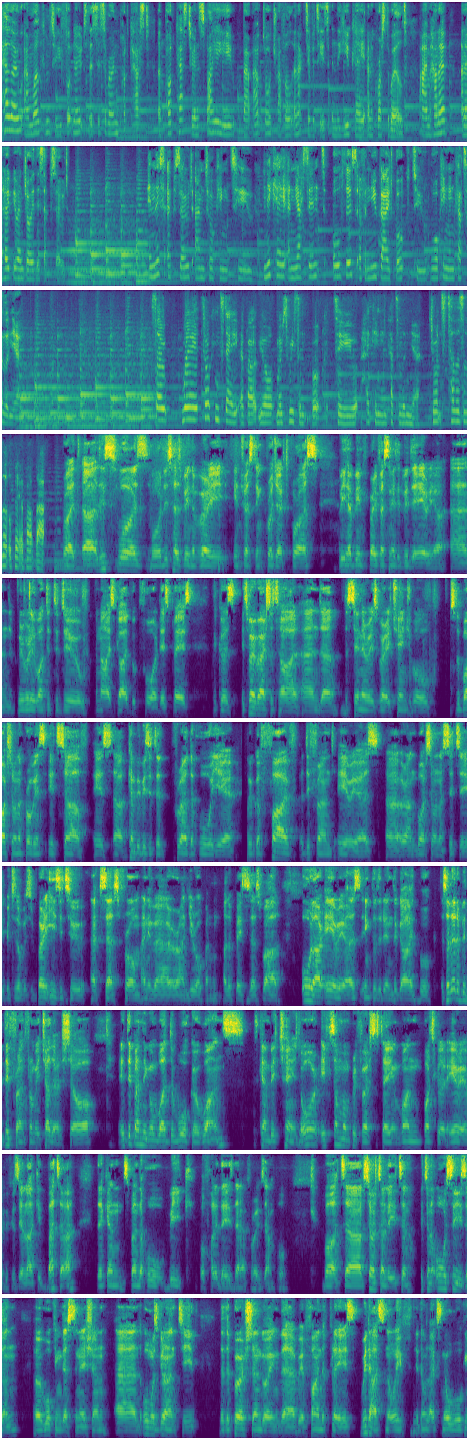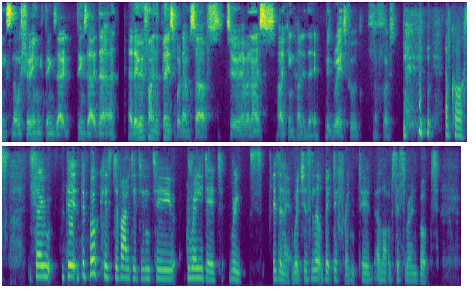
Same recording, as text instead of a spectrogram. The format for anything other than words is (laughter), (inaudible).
Hello, and welcome to Footnotes the Cicerone podcast, a podcast to inspire you about outdoor travel and activities in the UK and across the world. I'm Hannah, and I hope you enjoy this episode. In this episode, I'm talking to Nike and Jacint, authors of a new guidebook to walking in Catalonia. So, we're talking today about your most recent book, To Hiking in Catalonia. Do you want to tell us a little bit about that? Right. Uh, this was, or this has been a very interesting project for us. We have been very fascinated with the area and we really wanted to do a nice guidebook for this place because it's very versatile and uh, the scenery is very changeable. So the Barcelona province itself is uh, can be visited throughout the whole year We've got five different areas uh, around Barcelona city, which is obviously very easy to access from anywhere around Europe and other places as well. All our areas included in the guidebook is a little bit different from each other. So it, depending on what the walker wants, it can be changed. Or if someone prefers to stay in one particular area because they like it better, they can spend a whole week of holidays there, for example. But uh, certainly, it's an it's an all season uh, walking destination, and almost guaranteed that the person going there will find a place without snow if they don't like snow walking, (laughs) snowshoeing, things like things like that. Uh, they will find a place for themselves to have a nice hiking holiday with great food, of course. (laughs) of course. So the the book is divided into graded routes isn't it? Which is a little bit different to a lot of Cicerone books.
